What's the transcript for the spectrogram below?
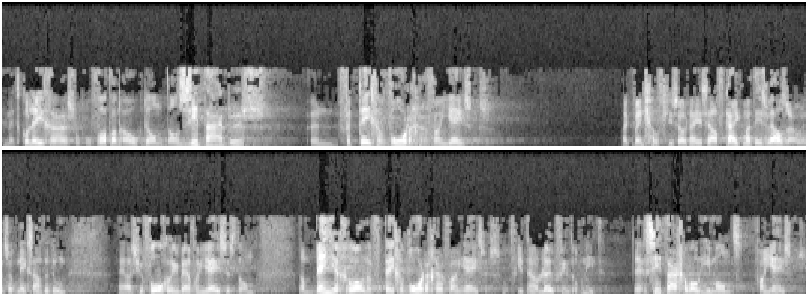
met collega's of, of wat dan ook, dan, dan zit daar dus een vertegenwoordiger van Jezus. Maar ik weet niet of je zo naar jezelf kijkt, maar het is wel zo. Er is ook niks aan te doen. Als je volgeling bent van Jezus, dan, dan ben je gewoon een vertegenwoordiger van Jezus. Of je het nou leuk vindt of niet. Er zit daar gewoon iemand van Jezus.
